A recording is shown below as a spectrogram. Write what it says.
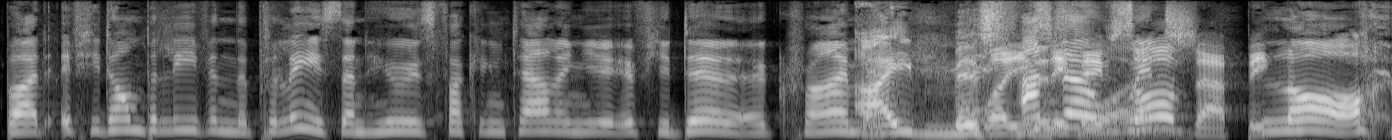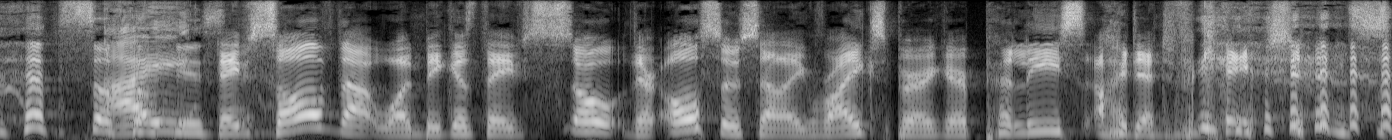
But if you don't believe in the police, then who is fucking telling you if you did a crime? I missed Well, you this see, Under they've one. solved which that. Be- law. I'm so I- confused. they've solved that one because they've so they're also selling Reichsbürger police identification. so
